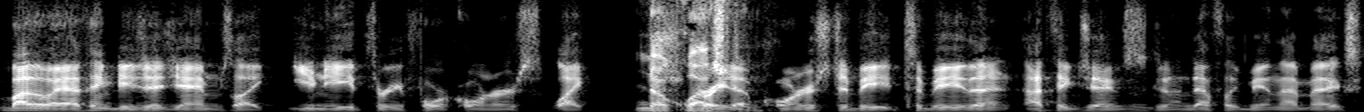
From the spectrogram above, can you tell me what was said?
by the way, I think DJ James like you need three, four corners, like no straight question. up corners to be to be. Then I think James is going to definitely be in that mix.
